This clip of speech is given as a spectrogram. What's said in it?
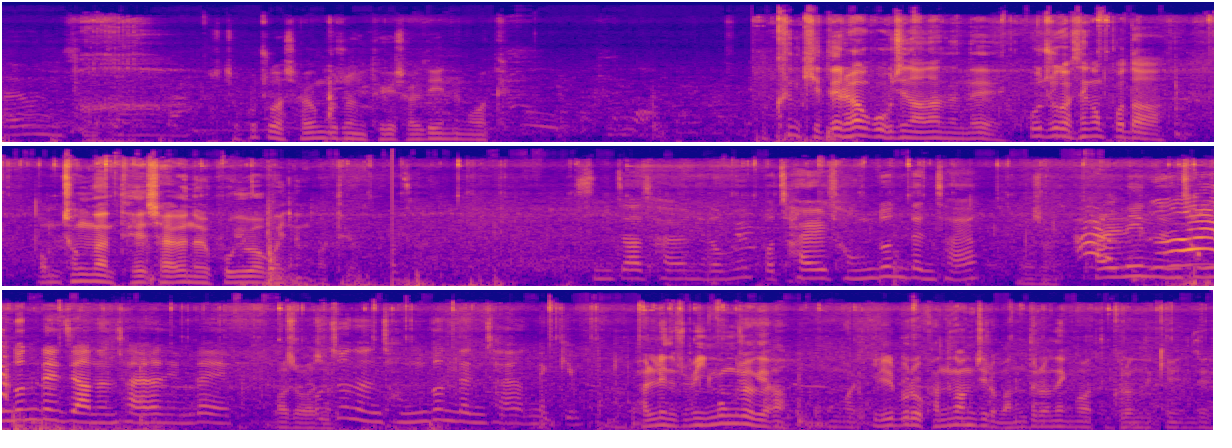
자연이 진짜. 진짜 호주가 자연 보존이 되게 잘 돼 있는 것 같아. 큰 기대를 하고 오진 않았는데 호주가 생각보다 엄청난 대자연을 보유하고 있는 것 같아요. 진짜 자연이 너무 예뻐. 잘 정돈된 자연? 맞아, 발리는 정돈되지 않은 자연인데 맞아, 맞아. 호주는 정돈된 자연 느낌. 발리는 좀 인공적이야. 뭔가 일부러 관광지로 만들어낸 것 같은 그런 느낌인데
